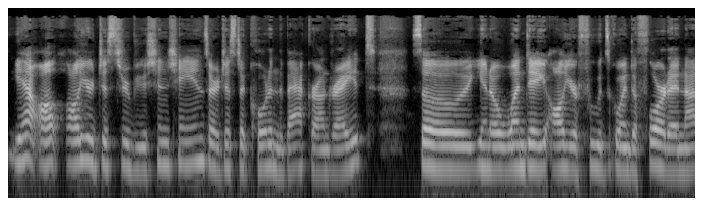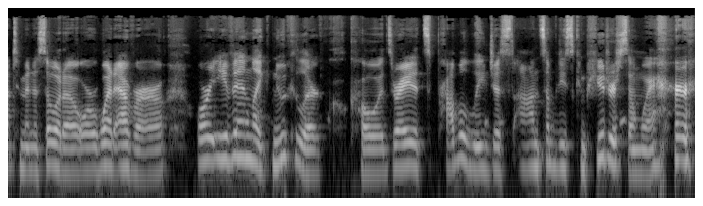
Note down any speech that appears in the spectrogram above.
yeah all, all your distribution chains are just a code in the background right? So you know one day all your food's going to florida not to minnesota or whatever or even like nuclear codes right? It's probably just on somebody's computer somewhere.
